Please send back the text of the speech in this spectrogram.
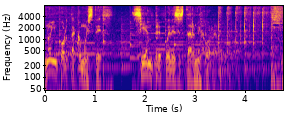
No importa cómo estés, siempre puedes estar mejor.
